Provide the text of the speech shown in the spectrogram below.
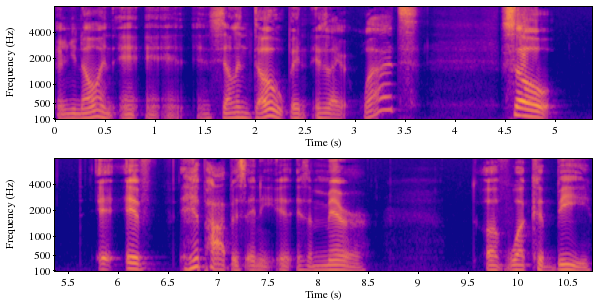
and you know, and and, and, and selling dope, and it's like what? So, if hip hop is any is a mirror of what could be,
